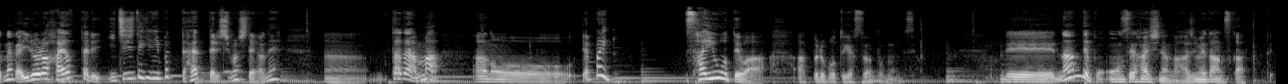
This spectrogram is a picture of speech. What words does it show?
ーなんかいろいろ流行ったり、一時的にパッて流行ったりしましたよね。うん。ただ、まあ、あのーやっぱり、最大手は Apple Podcast だと思うんですよ。で、なんで音声配信なんか始めたんですかって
